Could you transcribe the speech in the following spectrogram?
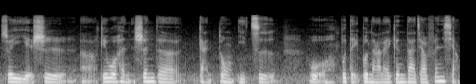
所以也是啊，给我很深的感动，以致我不得不拿来跟大家分享。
